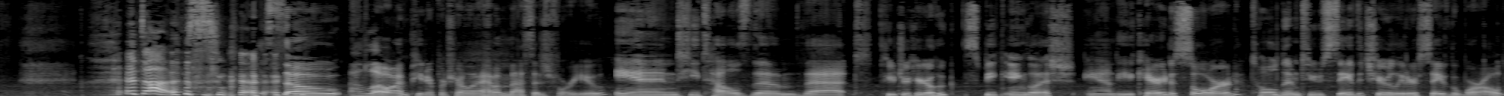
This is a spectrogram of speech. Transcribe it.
It does. so, hello, I'm Peter Petrelli. I have a message for you. And he tells them that future Hiro who speak English and he carried a sword told them to save the cheerleader, save the world.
